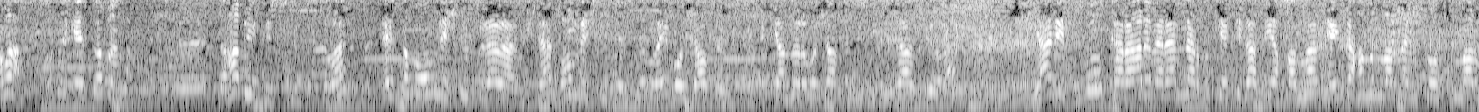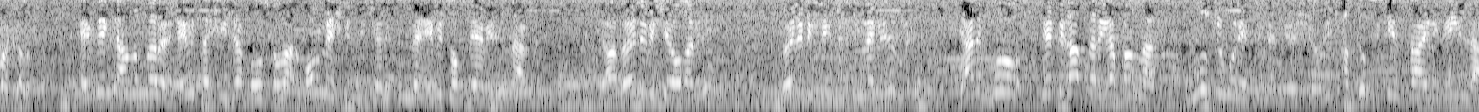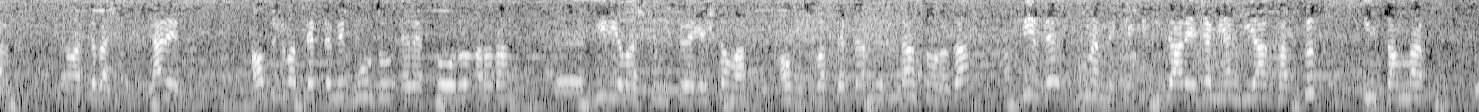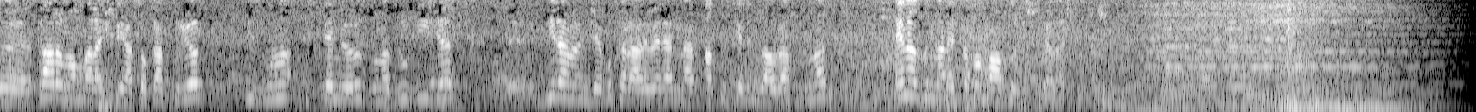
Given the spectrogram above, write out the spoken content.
Ama buradaki esnafın e, daha büyük bir sıkıntısı var. Esnafa 15 gün süre vermişler. 15 gün içerisinde burayı boşaltın. Dükkanları boşaltın biz yıkacağız diyorlar. Yani bu kararı verenler, bu tebligatı yapanlar evde hanımlarına bir sorsunlar bakalım. Evdeki hanımları evi taşıyacak olsalar 15 gün içerisinde evi toplayabilirler mi? Ya böyle bir şey olabilir mi? Böyle bir şey düşünülebilir mi? Yani bu tebligatları yapanlar Muz Cumhuriyeti'nde mi yaşıyor? Hiç akıl fikir sahibi değiller mi? Ya arkadaş yani 6 Şubat depremi vurdu. Evet doğru. Aradan e, bir yıl aşkın bir süre geçti ama 6 Şubat depremlerinden sonra da bir de bu memleketi idare edemeyen liyakatsız insanlar e, Kahramanmaraşlı'ya tokatlıyor. Biz bunu istemiyoruz. Buna dur diyeceğiz. E, bir an önce bu kararı verenler aklı selim davransınlar. En azından esnafa makul bir süre versinler.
